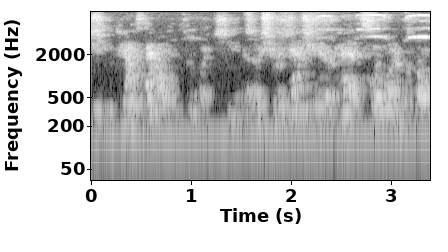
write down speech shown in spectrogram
she passed out she was, yeah, she was a pet, so whatever goes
